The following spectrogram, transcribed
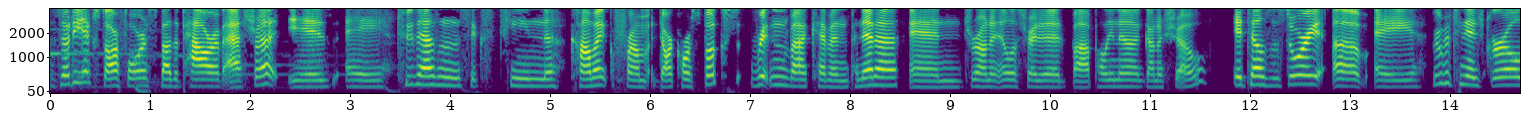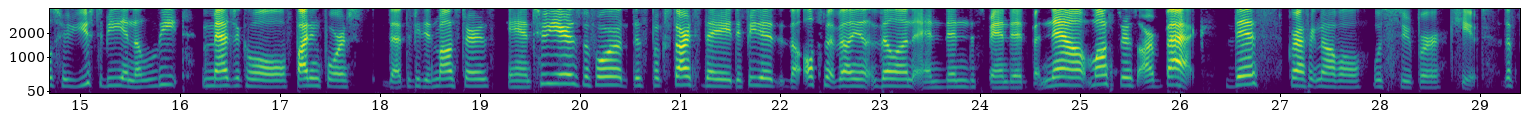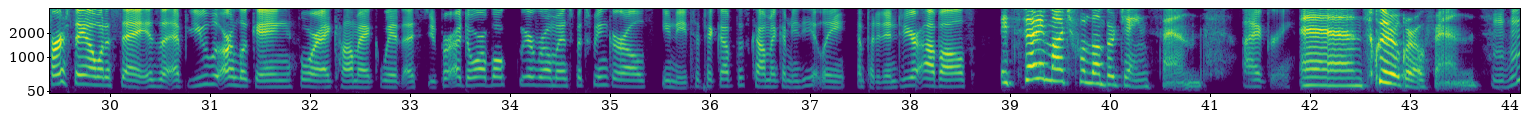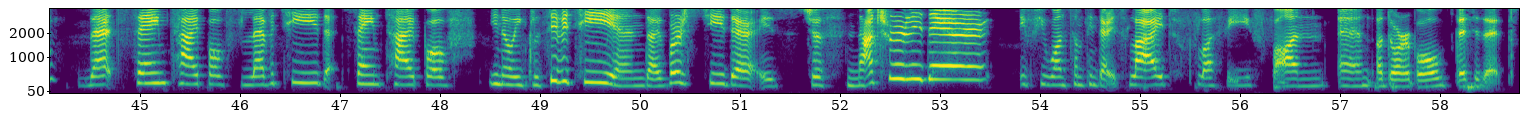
Zodiac Starforce by the Power of Astra is a 2016 comic from Dark Horse Books, written by Kevin Panetta and drawn and illustrated by Paulina Ganucheau. It tells the story of a group of teenage girls who used to be an elite magical fighting force that defeated monsters. And two years before this book starts, they defeated the ultimate villain and then disbanded. But now monsters are back. This graphic novel was super cute. The first thing I want to say is that if you are looking for a comic with a super adorable queer romance between girls, you need to pick up this comic immediately and put it into your eyeballs. It's very much for Lumberjanes fans I agree. and Squirrel Girl fans. hmm That same type of levity, that same type of, you know, inclusivity and diversity there is just naturally there. If you want something that is light, fluffy, fun, and adorable, this is it.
